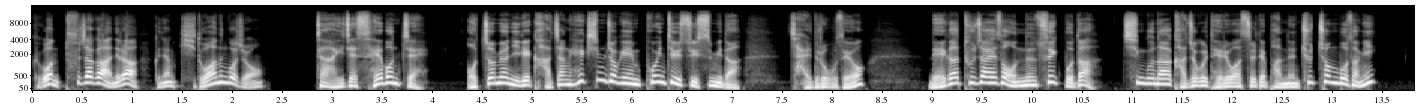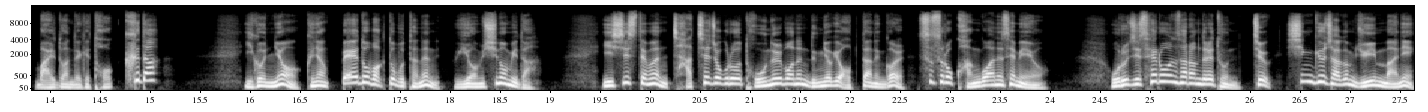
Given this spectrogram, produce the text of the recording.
그건 투자가 아니라 그냥 기도하는 거죠. 자, 이제 세 번째. 어쩌면 이게 가장 핵심적인 포인트일 수 있습니다. 잘 들어보세요. 내가 투자해서 얻는 수익보다 친구나 가족을 데려왔을 때 받는 추천 보상이 말도 안 되게 더 크다? 이건요, 그냥 빼도 박도 못하는 위험 신호입니다. 이 시스템은 자체적으로 돈을 버는 능력이 없다는 걸 스스로 광고하는 셈이에요. 오로지 새로운 사람들의 돈, 즉 신규 자금 유입만이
